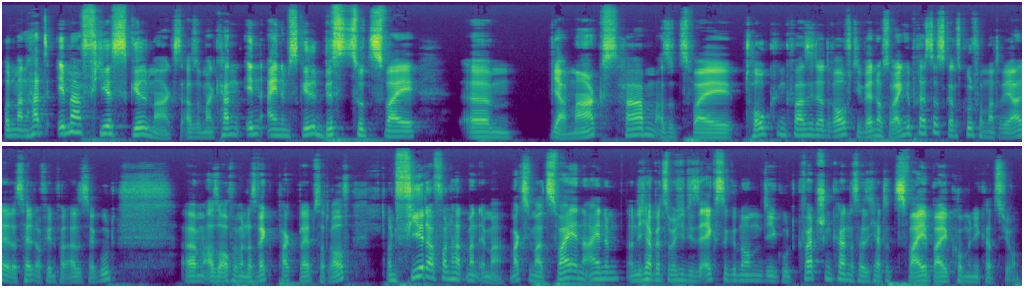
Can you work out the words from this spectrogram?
Und man hat immer vier Skill-Marks. Also man kann in einem Skill bis zu zwei ähm, ja, Marks haben, also zwei Token quasi da drauf. Die werden auch so reingepresst. Das ist ganz cool vom Material her. Das hält auf jeden Fall alles sehr gut. Ähm, also auch wenn man das wegpackt, bleibt es da drauf. Und vier davon hat man immer. Maximal zwei in einem. Und ich habe jetzt zum Beispiel diese Echse genommen, die gut quatschen kann. Das heißt, ich hatte zwei bei Kommunikation.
